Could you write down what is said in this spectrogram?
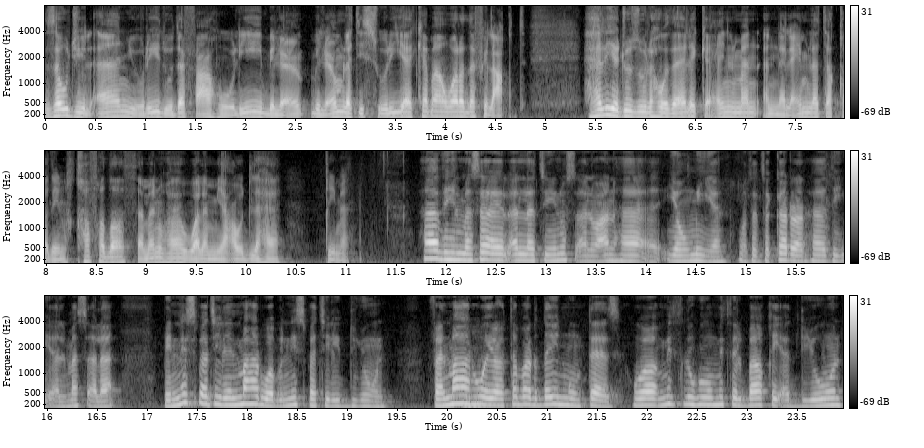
زوجي الآن يريد دفعه لي بالع- بالعملة السورية كما ورد في العقد. هل يجوز له ذلك علما أن العملة قد انخفض ثمنها ولم يعد لها قيمة؟ هذه المسائل التي نسأل عنها يوميا وتتكرر هذه المسألة بالنسبة للمهر وبالنسبة للديون. فالمهر هو يعتبر دين ممتاز هو مثله مثل باقي الديون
